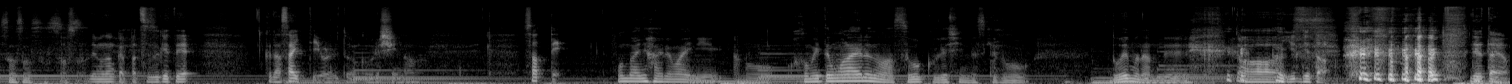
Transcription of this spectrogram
そうそうそうそそう。うそう。でもなんかやっぱ続けてくださいって言われるとなんか嬉しいな。さて本題に入る前にあの褒めてもらえるのはすごく嬉しいんですけどド M なんで。ああ出た。出たよ。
